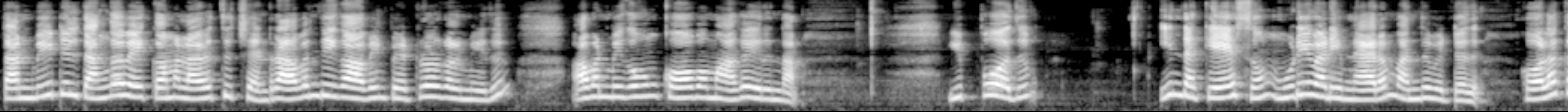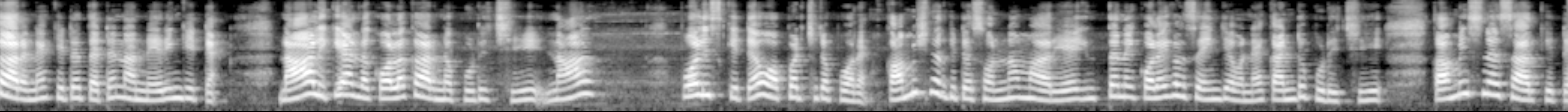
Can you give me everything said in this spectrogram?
தன் வீட்டில் தங்க வைக்காமல் அழைத்துச் சென்ற அவந்திகாவின் பெற்றோர்கள் மீது அவன் மிகவும் கோபமாக இருந்தான். இப்போது இந்த கேஸும் முடிவடையும் நேரம் வந்துவிட்டது. கொலைக்காரனை கிட்டத்தட்ட நான் நெருங்கிட்டேன். நாளைக்கே அந்த கொலைக்காரனை பிடிச்சி நான் போலீஸ்கிட்ட ஒப்படைச்சிட போகிறேன் கமிஷனர்கிட்ட சொன்ன மாதிரியே இத்தனை கொலைகள் செஞ்சவனை கண்டுபிடிச்சி கமிஷனர் சார்கிட்ட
